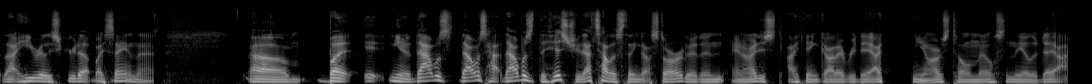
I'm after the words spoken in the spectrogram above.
that he really screwed up by saying that. Um but it you know that was that was how that was the history. That's how this thing got started. And and i just i thank god every day i you know i was telling nelson the other day i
